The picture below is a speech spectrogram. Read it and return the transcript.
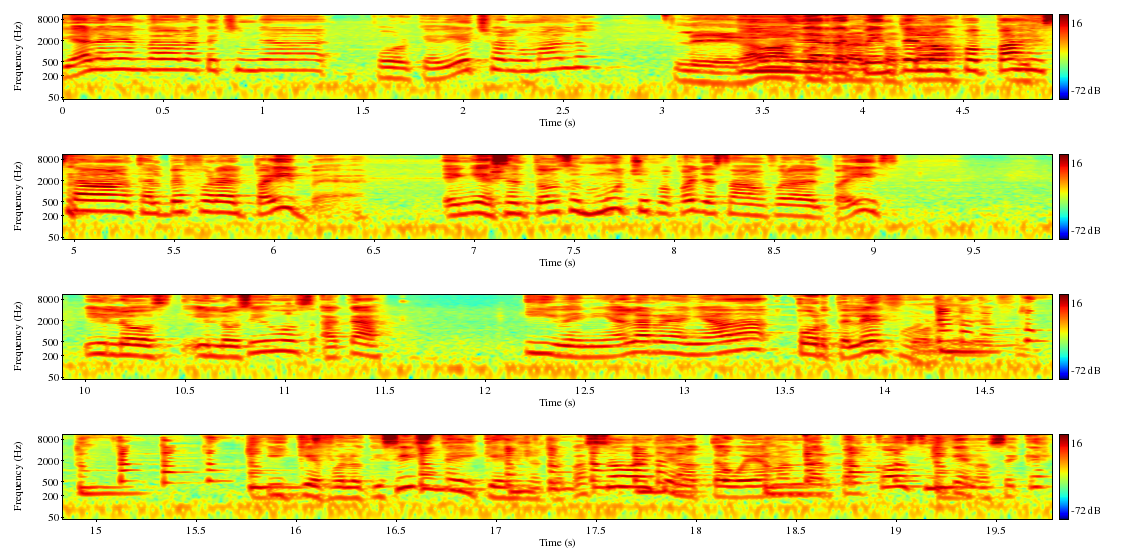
ya le habían dado la cachimbeada porque había hecho algo malo. Le llegaba Y de repente papá. los papás estaban tal vez fuera del país. ¿verdad? En ese entonces muchos papás ya estaban fuera del país. Y los, y los hijos acá. Y venía la regañada por teléfono. Por teléfono. ¿Y qué fue lo que hiciste? ¿Y qué es lo que pasó? Y que no te voy a mandar tal cosa y que no sé qué.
